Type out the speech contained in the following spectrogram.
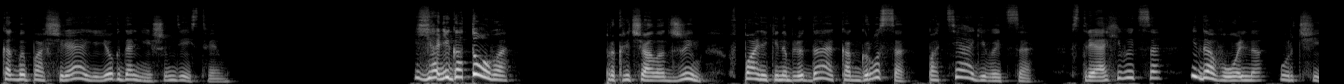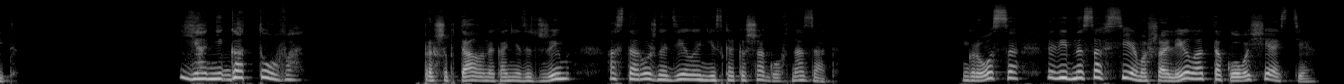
как бы поощряя ее к дальнейшим действиям. «Я не готова!» Прокричала Джим, в панике наблюдая, как Гросса подтягивается, встряхивается и довольно урчит. «Я не готова!» Прошептала, наконец, Джим, осторожно делая несколько шагов назад. Гросса, видно, совсем ошалела от такого счастья.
